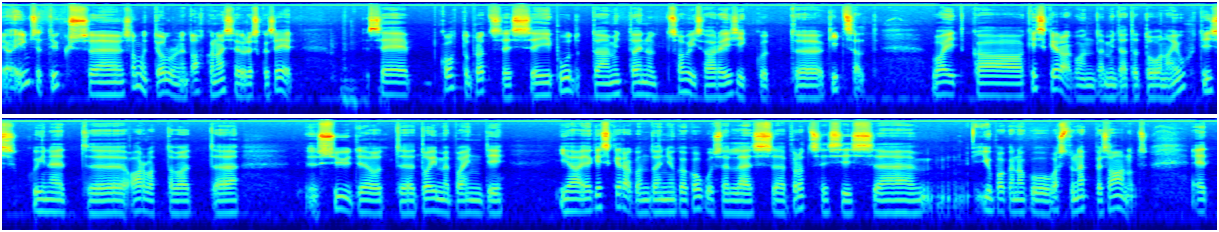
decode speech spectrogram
ja ilmselt üks äh, samuti oluline tahk on asja juures ka see, et see kohtuprotsess ei puuduta mitte ainult Savisaare isikut äh, kitsalt vaid ka Keskerakonda, mida ta toona juhtis, kui need arvatavad süüteod toime pandi. Ja, ja Keskerakond on ju ka kogu selles äh, protsessis äh, juba ka nagu vastu näppe saanud. et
